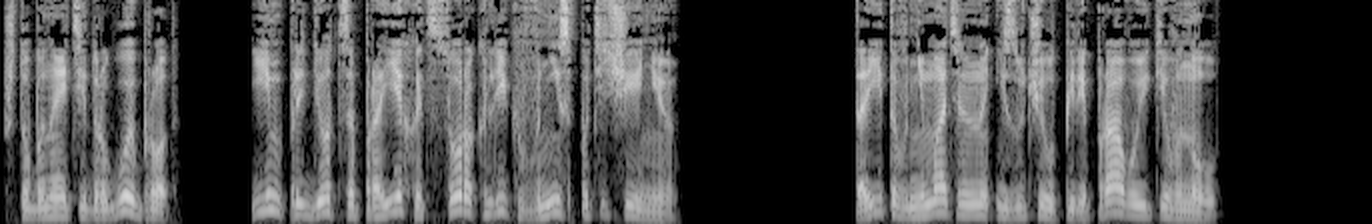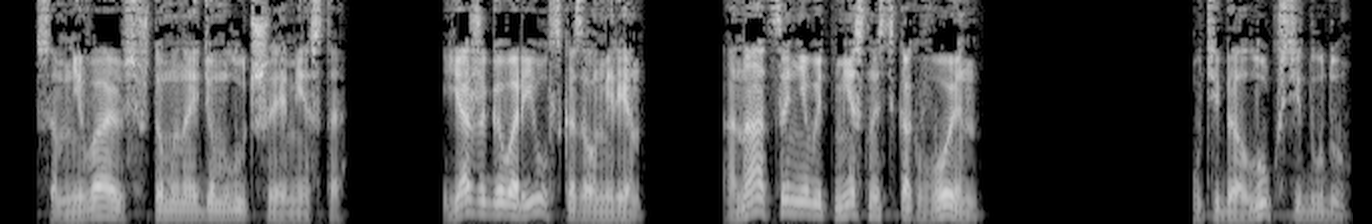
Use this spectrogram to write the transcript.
Чтобы найти другой брод, им придется проехать сорок лиг вниз по течению. Таита внимательно изучил переправу и кивнул. «Сомневаюсь, что мы найдем лучшее место». «Я же говорил», — сказал Мирен. «Она оценивает местность как воин». «У тебя лук, Сидуду»,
